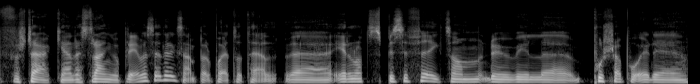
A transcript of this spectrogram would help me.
förstärka en restaurangupplevelse till exempel på ett hotell. Eh, är det något specifikt som du vill eh, pusha på? Är det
